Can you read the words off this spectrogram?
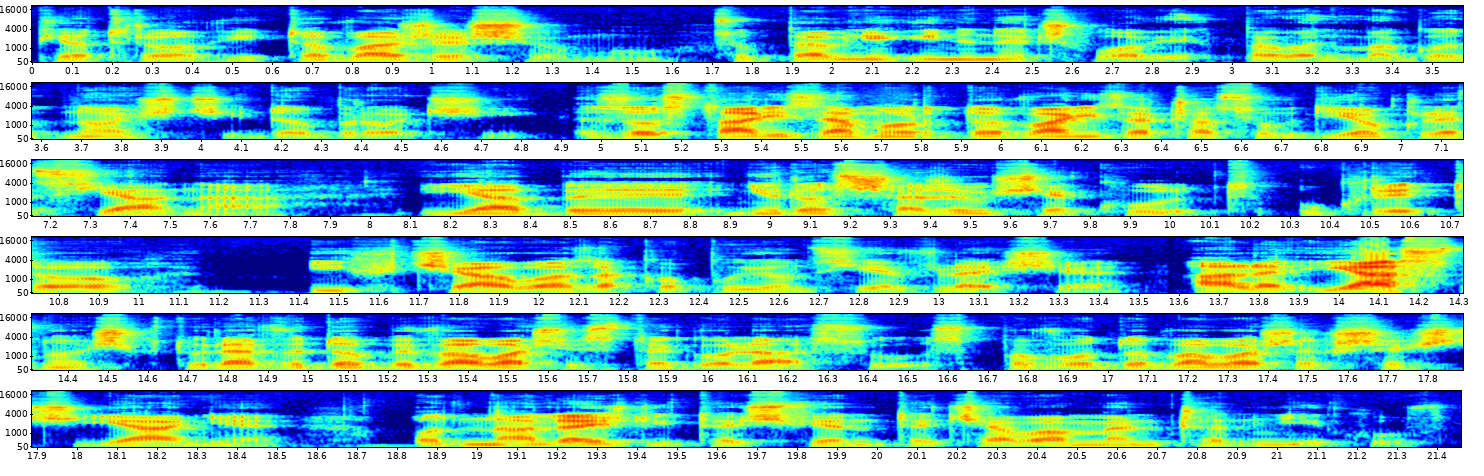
Piotrowi, towarzyszył mu, zupełnie inny człowiek, pełen łagodności, dobroci. Zostali zamordowani za czasów Dioklecjana i aby nie rozszerzył się kult, ukryto ich ciała, zakopując je w lesie, ale jasność, która wydobywała się z tego lasu, spowodowała, że chrześcijanie odnaleźli te święte ciała męczenników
